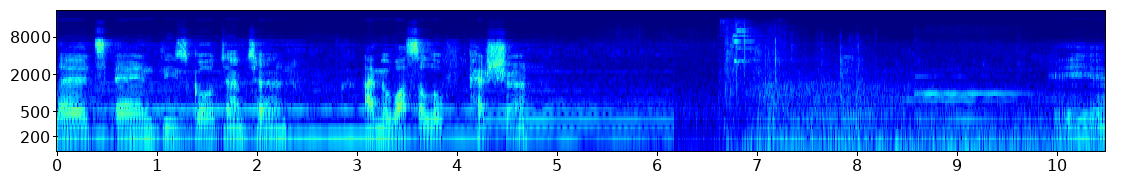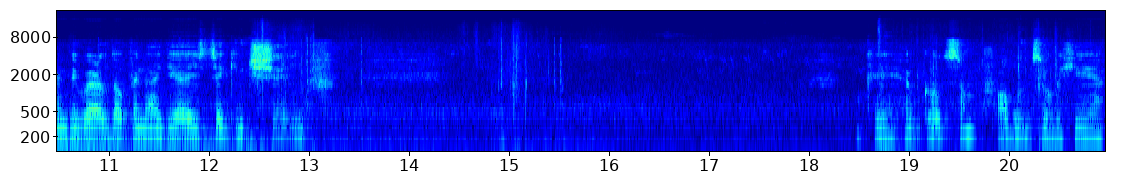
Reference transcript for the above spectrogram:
Let's end this goddamn turn. I'm a vassal of Persia. Okay, and the world of an idea is taking shape. Okay, I've got some problems over here.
